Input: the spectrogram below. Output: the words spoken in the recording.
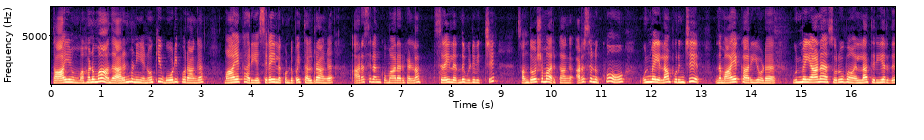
தாயும் மகனுமா? அந்த அரண்மனையை நோக்கி ஓடி போகிறாங்க மாயக்காரியை சிறையில் கொண்டு போய் தள்ளுறாங்க. அரசலங்குமாரர்கள்லாம் சிறையிலேருந்து விடுவிச்சு சந்தோஷமாக இருக்காங்க. அரசனுக்கும் உண்மையெல்லாம் புரிஞ்சு இந்த மாயக்காரியோட உண்மையான சொரூபம் எல்லாம் தெரியறது.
